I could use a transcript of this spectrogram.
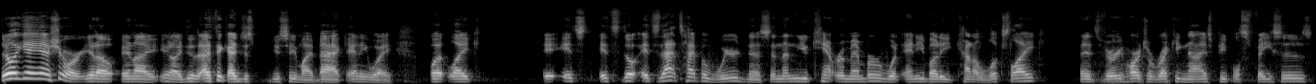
they're like, yeah, yeah, sure. You know, and I, you know, I did. I think I just you see my back anyway, but like, it's it's the it's that type of weirdness, and then you can't remember what anybody kind of looks like, and it's very hard to recognize people's faces.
